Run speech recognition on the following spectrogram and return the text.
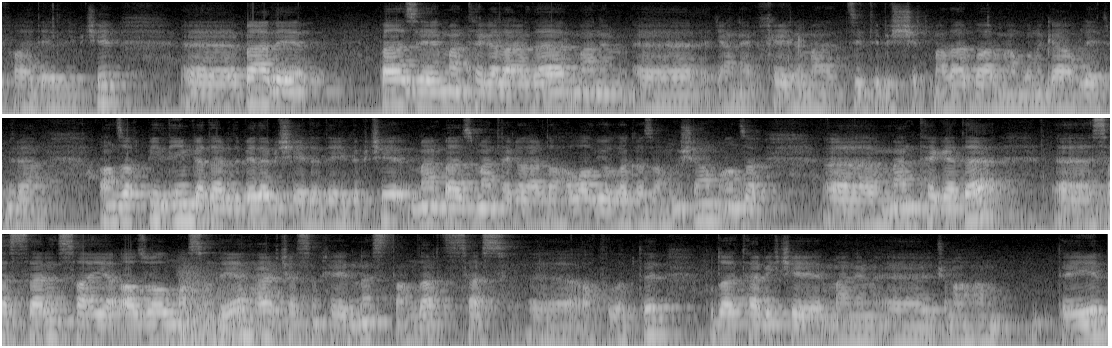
ifadə edib ki, bəli bəzi məntəqələrdə mənim yəni xeyrimə ciddi bir şişirtmələr var, mən bunu qəbul etmirəm. Ancaq bildiyim qədərdir belə bir şey də deyilib ki, mən bəzi məntəqələrdə halal yolla qazanmışam, ancaq məntəqədə səslərin sayı az olmasın deyə hər kəsin xeyrinə standart səs atılıbdır. Bu da təbii ki, mənim günahım deyil.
